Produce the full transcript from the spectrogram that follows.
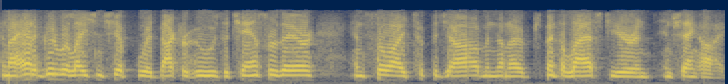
and I had a good relationship with Dr. Hu, who's the chancellor there and so I took the job, and then I spent the last year in, in Shanghai.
